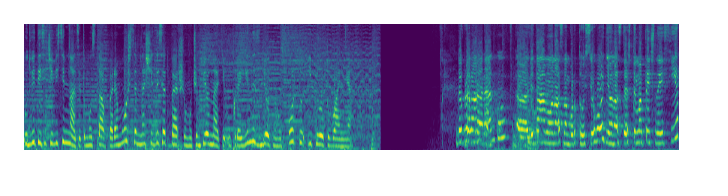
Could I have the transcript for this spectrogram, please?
У 2018-му став переможцем на 61-му чемпіонаті України з льотного спорту і пілотування. Доброго, Доброго ранку. ранку. Е, Вітаємо у нас на борту сьогодні. У нас теж тематичний ефір.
